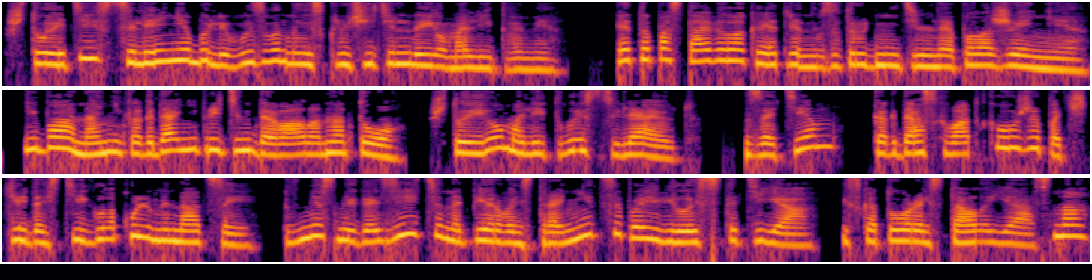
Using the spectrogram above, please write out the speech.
что эти исцеления были вызваны исключительно ее молитвами. Это поставило Кэтрин в затруднительное положение, ибо она никогда не претендовала на то, что ее молитвы исцеляют. Затем, когда схватка уже почти достигла кульминации, в местной газете на первой странице появилась статья, из которой стало ясно,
